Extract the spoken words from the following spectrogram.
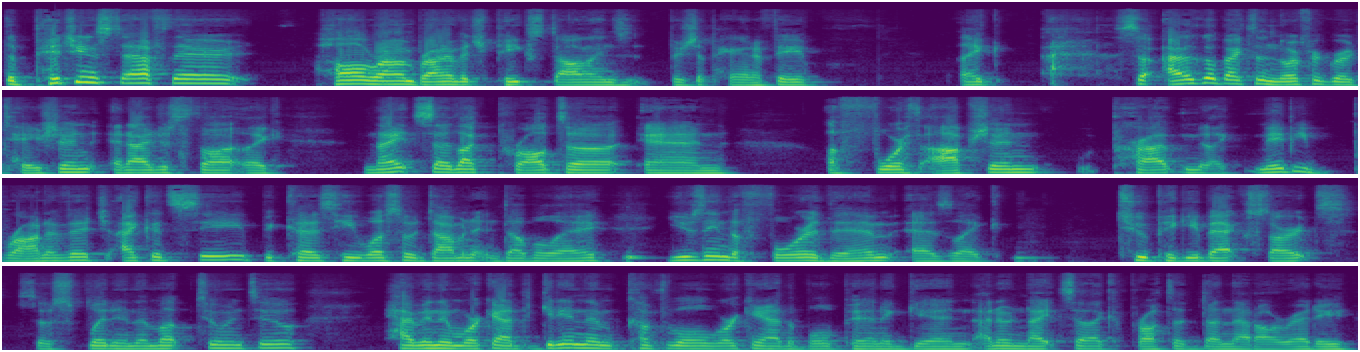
the pitching staff there, Hall, Rom, Brnovich, Peek, Stallings, Bishop, Hanifee, like, so I would go back to the Norfolk rotation, and I just thought like Knight, Sedlock, Peralta, and a fourth option, probably like maybe Brnovich, I could see because he was so dominant in double A, using the four of them as like two piggyback starts. So splitting them up two and two, having them work out, getting them comfortable working out of the bullpen again. I know Knight like Peralta done that already.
